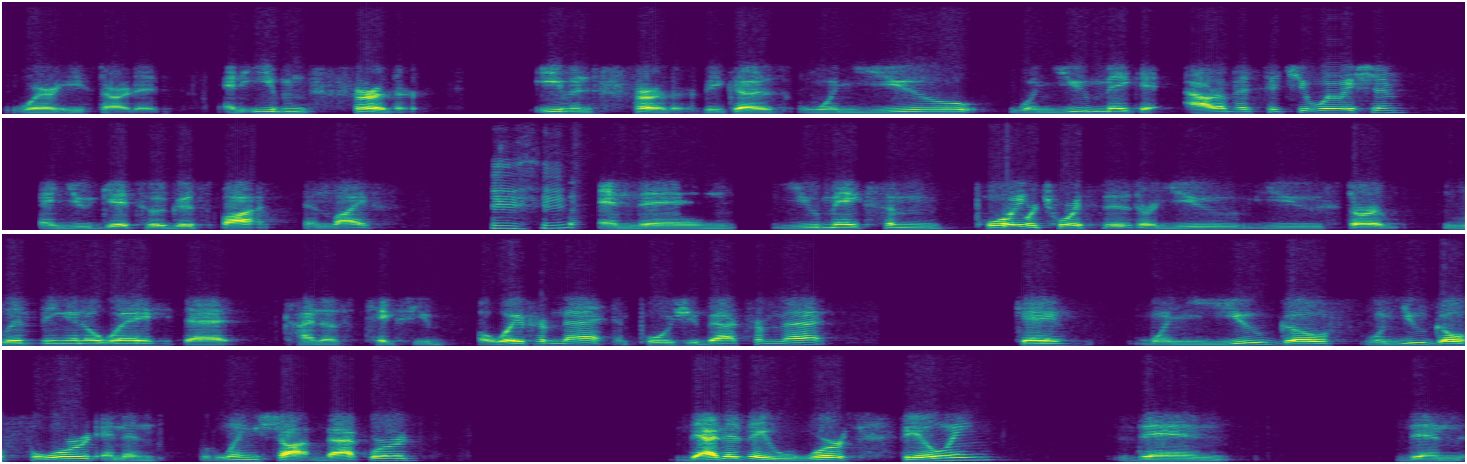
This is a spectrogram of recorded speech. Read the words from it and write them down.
where he started, and even further, even further. Because when you when you make it out of a situation and you get to a good spot in life, Mm-hmm. and then you make some poor choices or you you start living in a way that kind of takes you away from that and pulls you back from that okay when you go when you go forward and then slingshot backwards that is a worse feeling than than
